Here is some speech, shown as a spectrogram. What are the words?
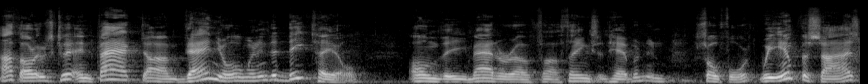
I thought it was clear. In fact, um, Daniel went into detail on the matter of uh, things in heaven and so forth. We emphasize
